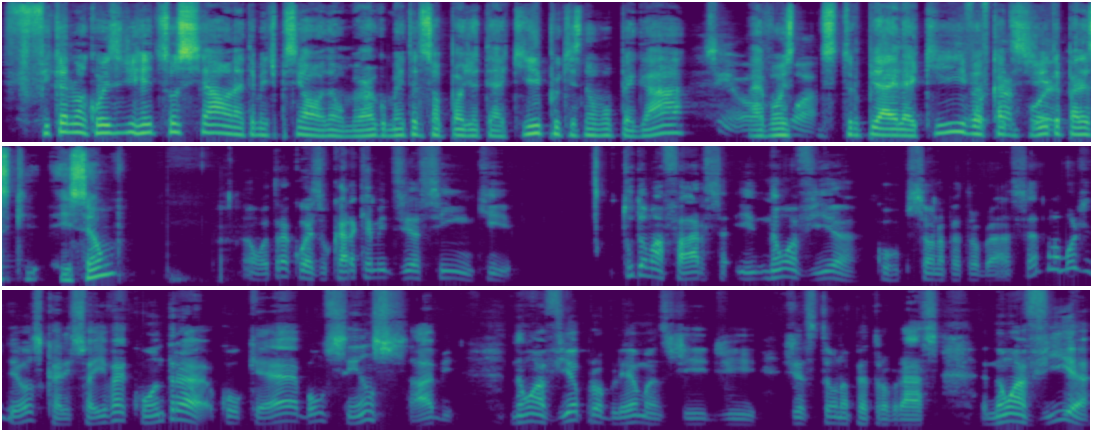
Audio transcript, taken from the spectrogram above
fica numa coisa de rede social, né? Também, tipo assim, ó, não, meu argumento ele só pode até aqui, porque senão vão pegar, Sim, ó, aí vão pô, estrupiar ele aqui, vai ficar desse coisa. jeito, e parece que. Isso é um. Não, outra coisa, o cara quer me dizer assim que tudo é uma farsa e não havia corrupção na Petrobras. É, pelo amor de Deus, cara, isso aí vai contra qualquer bom senso, sabe? Não havia problemas de, de gestão na Petrobras, não havia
